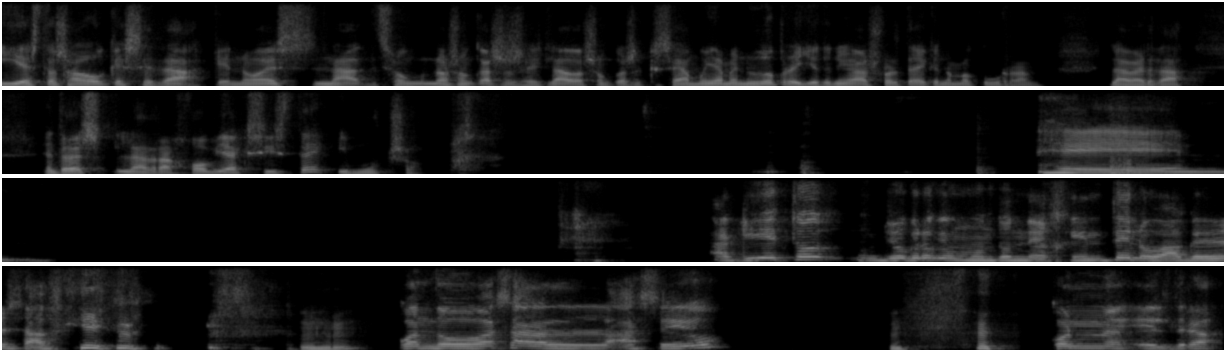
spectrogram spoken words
Y esto es algo que se da, que no, es nada, son, no son casos aislados, son cosas que se dan muy a menudo, pero yo he tenido la suerte de que no me ocurran, la verdad. Entonces, la dragfobia existe y mucho. Eh, Aquí esto yo creo que un montón de gente lo va a querer saber. Cuando vas al aseo con el drag,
